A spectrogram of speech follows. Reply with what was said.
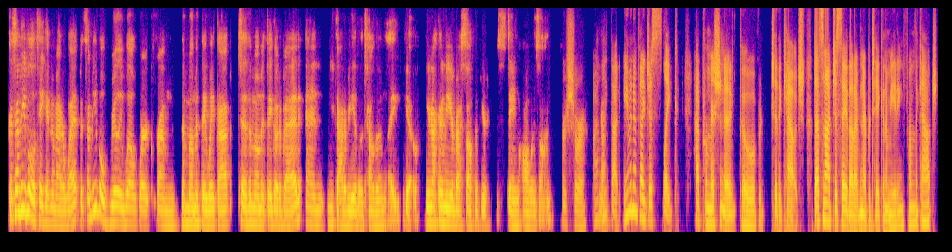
because some people will take it no matter what but some people really will work from the moment they wake up to the moment they go to bed and you got to be able to tell them like yo you're not going to be your best self if you're staying always on for sure. I yeah. like that. Even if I just like had permission to go over to the couch. That's not to say that I've never taken a meeting from the couch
